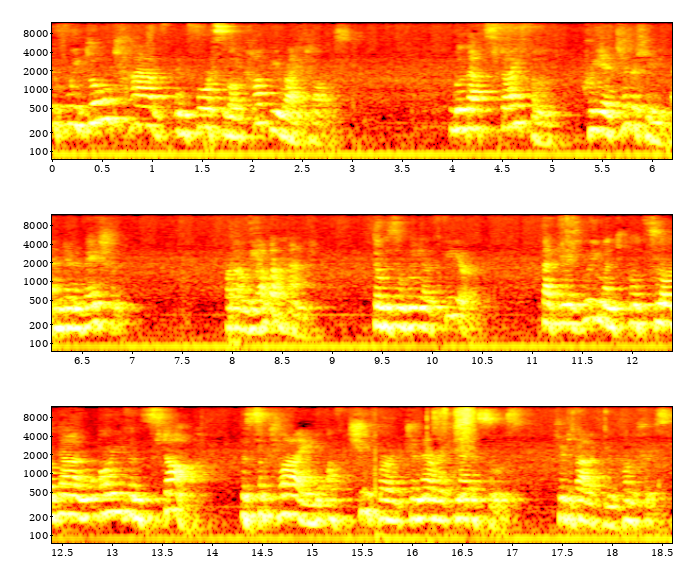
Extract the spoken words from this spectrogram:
If we don't have enforceable copyright laws, will that stifle creativity and innovation? But on the other hand, there was a real fear that the agreement could slow down or even stop the supply of cheaper generic medicines to developing countries.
